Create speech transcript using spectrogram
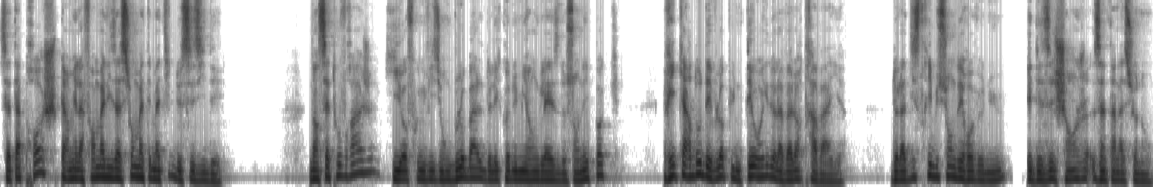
Cette approche permet la formalisation mathématique de ces idées. Dans cet ouvrage, qui offre une vision globale de l'économie anglaise de son époque, Ricardo développe une théorie de la valeur travail, de la distribution des revenus et des échanges internationaux.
